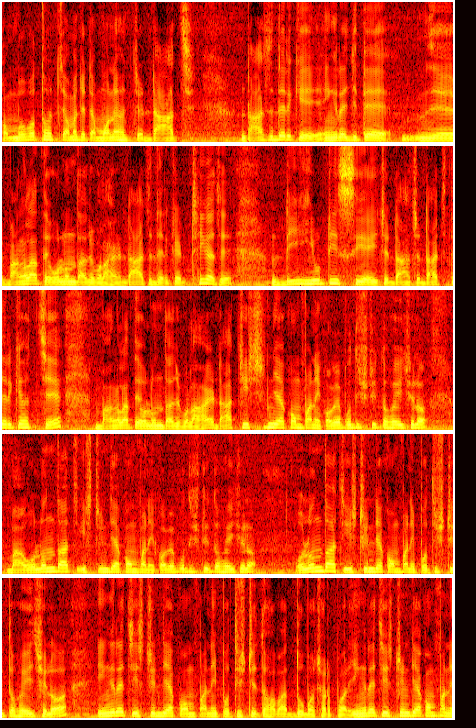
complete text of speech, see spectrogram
সম্ভবত হচ্ছে আমার যেটা মনে হচ্ছে, ডাচ। ডাচদেরকে ইংরেজিতে যে বাংলাতে ওলন্দাজ বলা হয় ডাচদেরকে, ঠিক আছে? D U T C H Dutch. ডাচদেরকে হচ্ছে বাংলাতে ওলন্দাজ বলা হয় ডাচ। ইস্ট ইন্ডিয়া কোম্পানি কবে প্রতিষ্ঠিত হয়েছিল? বা ওলন্দাজ ইস্ট ইন্ডিয়া কোম্পানি কবে প্রতিষ্ঠিত হয়েছিল? ওলন্দাজ ইস্ট ইন্ডিয়া কোম্পানি প্রতিষ্ঠিত হয়েছিল। ইংরেজ ইস্ট ইন্ডিয়া কোম্পানি প্রতিষ্ঠিত হবার দু বছর পর। ইংরেজ ইস্ট ইন্ডিয়া কোম্পানি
